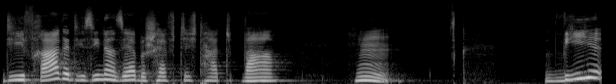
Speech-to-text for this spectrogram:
die Frage, die Sina sehr beschäftigt hat, war, hm, wie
